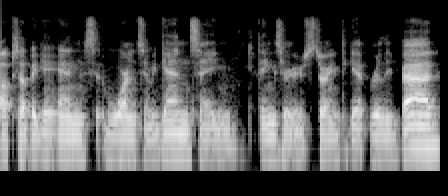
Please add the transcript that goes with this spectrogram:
pops up again, warns him again, saying things are starting to get really bad.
